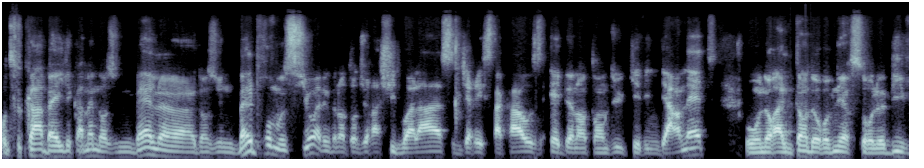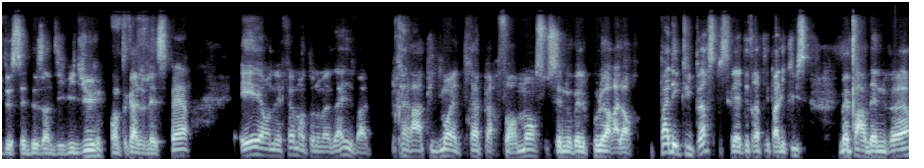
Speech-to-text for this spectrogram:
En tout cas, ben, il est quand même dans une belle, euh, dans une belle promotion avec bien entendu Rachid Wallace, Jerry Stackhouse et bien entendu Kevin Garnett, où on aura le temps de revenir sur le bif de ces deux individus, en tout cas je l'espère. Et en effet, Antonio Mazai va très rapidement être très performant sous ces nouvelles couleurs. Alors, pas les Clippers, parce qu'il a été drafté par les Clippers, mais par Denver.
